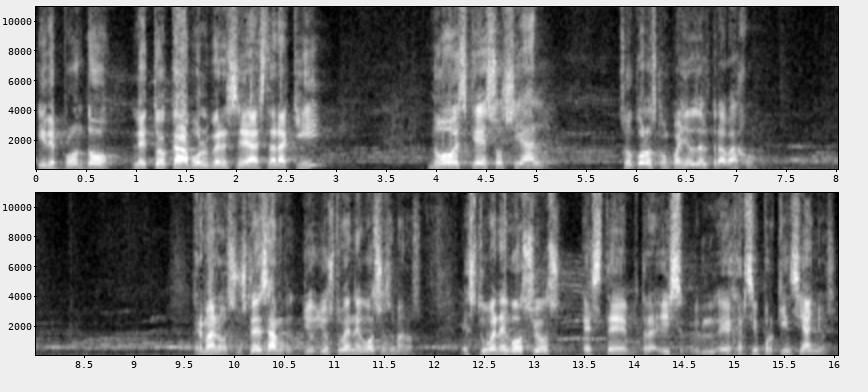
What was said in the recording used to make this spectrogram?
y de pronto le toca volverse a estar aquí, no es que es social, son con los compañeros del trabajo. Hermanos, ustedes han, yo, yo estuve en negocios, hermanos, estuve en negocios, este, ejercí por 15 años.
